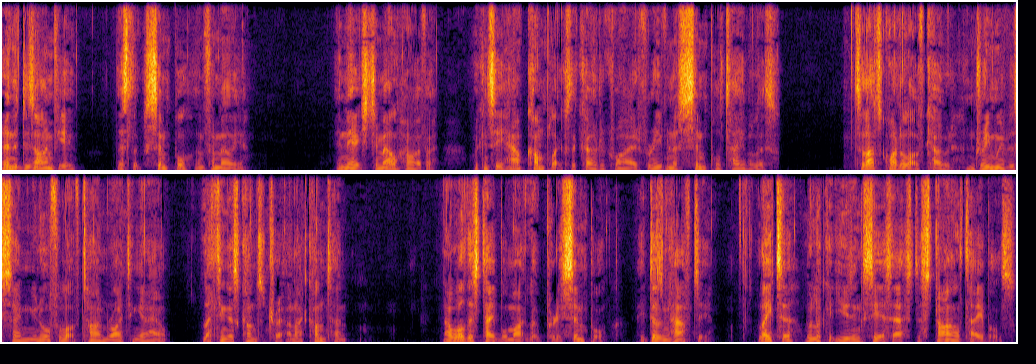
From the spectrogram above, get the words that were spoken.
And in the design view, this looks simple and familiar. In the HTML, however, we can see how complex the code required for even a simple table is. So that's quite a lot of code, and Dreamweaver is saving you an awful lot of time writing it out, letting us concentrate on our content. Now while this table might look pretty simple, it doesn't have to. Later, we'll look at using CSS to style tables,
